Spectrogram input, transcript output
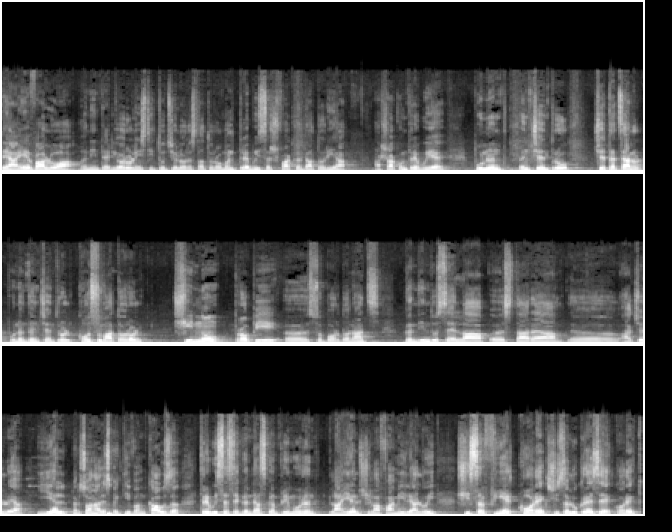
de a evalua în interiorul instituțiilor în statul român trebuie să-și facă datoria așa cum trebuie, punând în centru cetățeanul, punând în centrul consumatorul și nu proprii uh, subordonați gândindu-se la uh, starea uh, aceluia, el, persoana respectivă în cauză, trebuie să se gândească în primul rând la el și la familia lui și să fie corect și să lucreze corect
